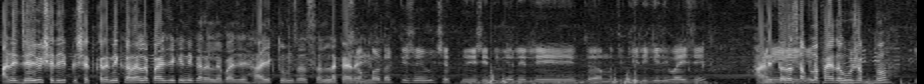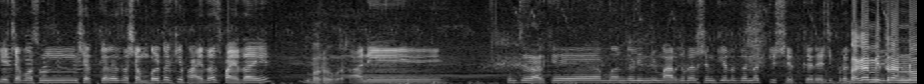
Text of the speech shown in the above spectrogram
आणि जैविक शेती शेतकऱ्यांनी करायला पाहिजे की नाही करायला पाहिजे हा एक तुमचा सल्ला काय राहील? शंभर टक्के जैविक शेती शेती केलेली क- म्हणजे केली गेली पाहिजे. आणि तरच आपला फायदा होऊ शकतो. याच्यापासून शेतकऱ्याचा शंभर टक्के फायदाच फायदा आहे. बरोबर. आणि तुमच्यासारखे मंडळींनी मार्गदर्शन केलं तर नक्कीच शेतकऱ्याची बघा. मित्रांनो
